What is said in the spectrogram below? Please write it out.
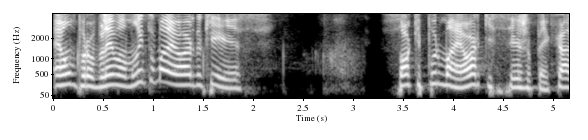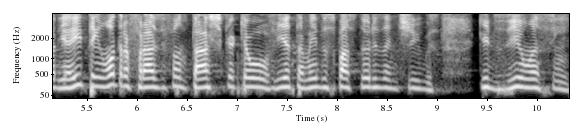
É um problema muito maior do que esse. Só que por maior que seja o pecado, e aí tem outra frase fantástica que eu ouvia também dos pastores antigos, que diziam assim:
